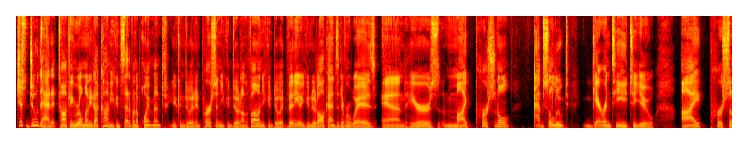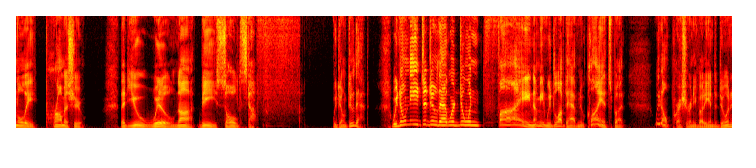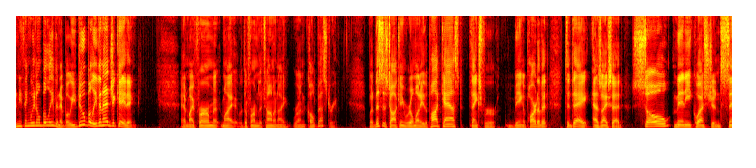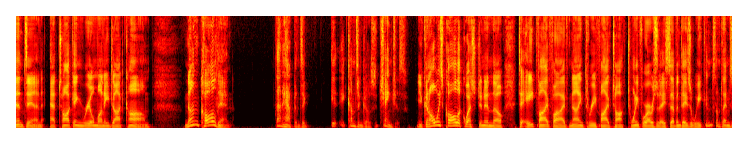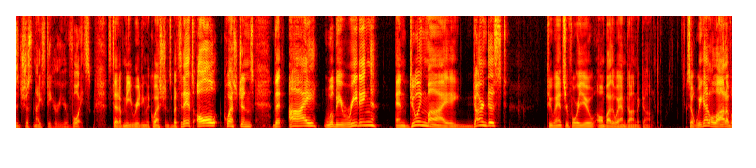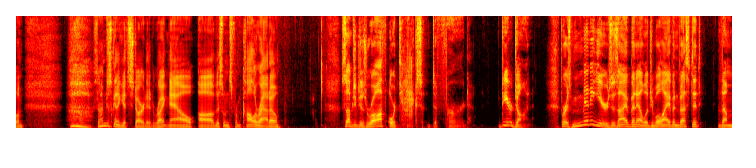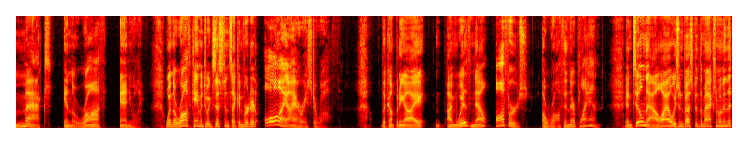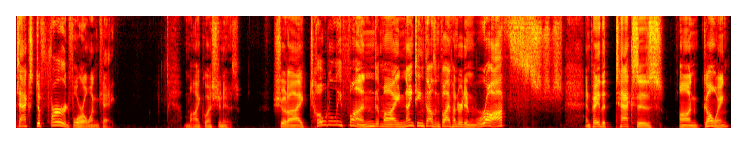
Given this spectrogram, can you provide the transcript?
Just do that at talkingrealmoney.com. You can set up an appointment. You can do it in person. You can do it on the phone. You can do it video. You can do it all kinds of different ways. And here's my personal, absolute guarantee to you. I personally promise you that you will not be sold stuff. We don't do that. We don't need to do that. We're doing fine. I mean, we'd love to have new clients, but we don't pressure anybody into doing anything. We don't believe in it, but we do believe in educating. And my firm, my the firm that Tom and I run called Vestory. But this is Talking Real Money, the podcast. Thanks for being a part of it. Today, as I said, so many questions sent in at talkingrealmoney.com. None called in. That happens. It it, it comes and goes, it changes. You can always call a question in, though, to 855 935 Talk 24 hours a day, seven days a week. And sometimes it's just nice to hear your voice instead of me reading the questions. But today it's all questions that I will be reading and doing my darndest to answer for you. Oh, and by the way, I'm Don McDonald. So we got a lot of them. so I'm just going to get started right now. Uh, this one's from Colorado. Subject is Roth or tax deferred. Dear Don, for as many years as I have been eligible, I have invested the max in the Roth annually. When the Roth came into existence, I converted all my IRAs to Roth. The company I I'm with now offers a Roth in their plan. Until now, I always invested the maximum in the tax deferred 401k. My question is, should I totally fund my 19,500 in Roths and pay the taxes ongoing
